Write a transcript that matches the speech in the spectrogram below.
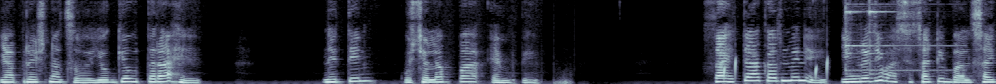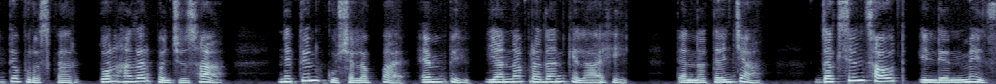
या प्रश्नाचं योग्य उत्तर आहे नितीन कुशलप्पा एम पी. साहित्य अकादमीने इंग्रजी भाषेसाठी बालसाहित्य पुरस्कार दोन हजार पंचवीस हा नितीन कुशलप्पा एम पी यांना प्रदान केला आहे. त्यांना त्यांच्या दक्षिण south Indian myths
